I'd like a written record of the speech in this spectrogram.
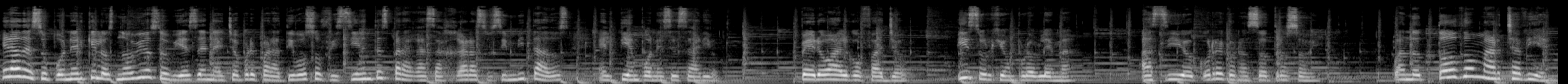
Era de suponer que los novios hubiesen hecho preparativos suficientes para agasajar a sus invitados el tiempo necesario. Pero algo falló y surgió un problema. Así ocurre con nosotros hoy. Cuando todo marcha bien,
